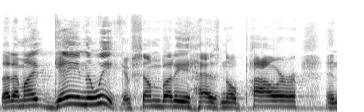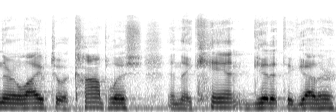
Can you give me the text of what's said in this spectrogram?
that I might gain the weak. If somebody has no power in their life to accomplish and they can't get it together,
